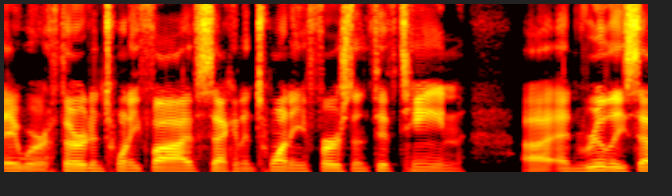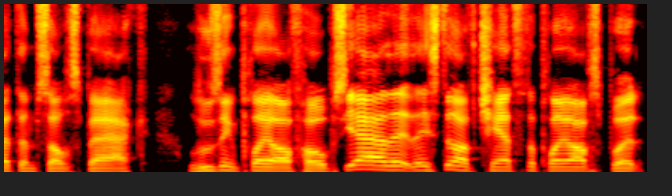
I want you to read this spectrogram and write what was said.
they were third and 25, second and 20, first and 15, uh, and really set themselves back. Losing playoff hopes. Yeah, they, they still have chance at the playoffs, but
